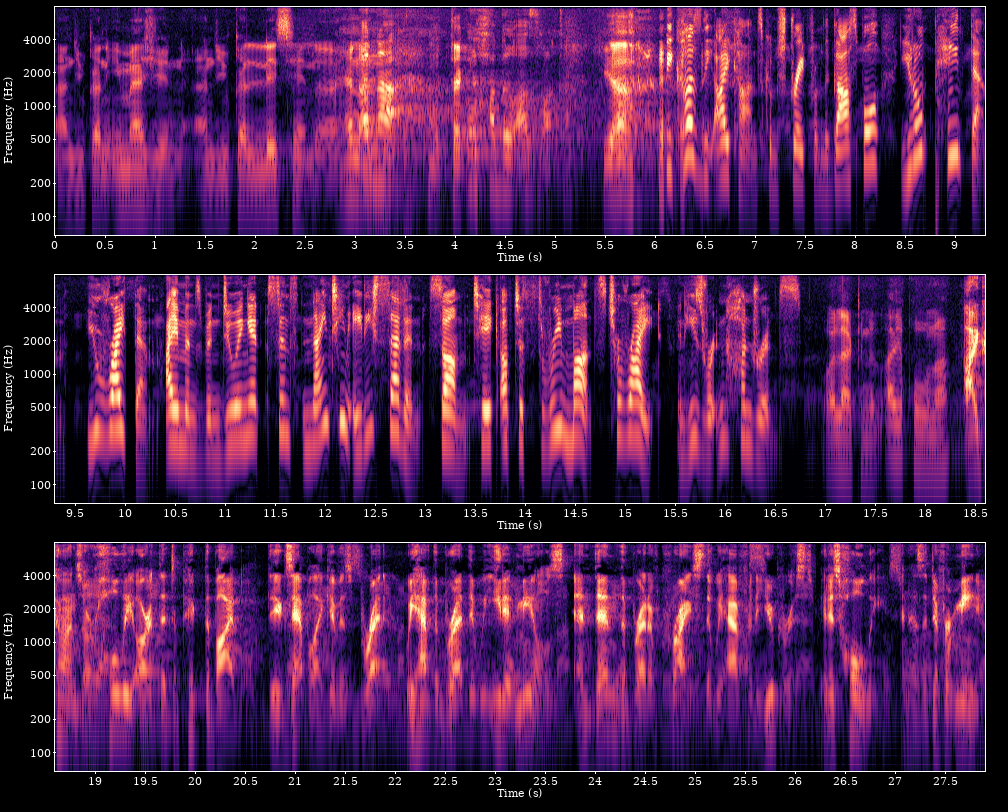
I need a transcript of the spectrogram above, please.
and you can imagine and you can listen. Yeah. because the icons come straight from the gospel, you don't paint them, you write them. Ayman's been doing it since 1987. Some take up to three months to write, and he's written hundreds. Icons are holy art that depict the Bible. The example I give is bread. We have the bread that we eat at meals, and then the bread of Christ that we have for the Eucharist. It is holy and has a different meaning.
